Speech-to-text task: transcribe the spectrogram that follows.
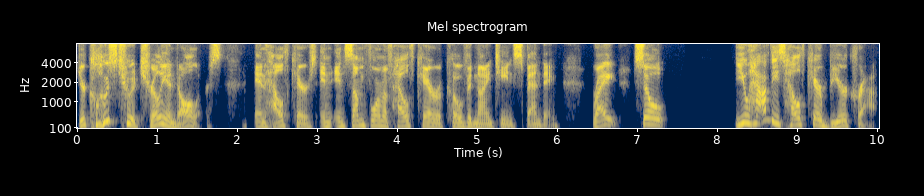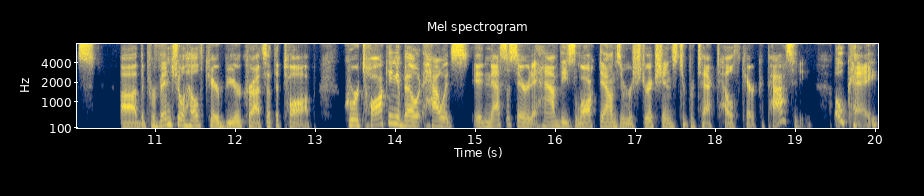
you're close to a trillion dollars in healthcare, in, in some form of healthcare or COVID 19 spending, right? So you have these healthcare bureaucrats, uh, the provincial healthcare bureaucrats at the top, who are talking about how it's necessary to have these lockdowns and restrictions to protect healthcare capacity. Okay,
